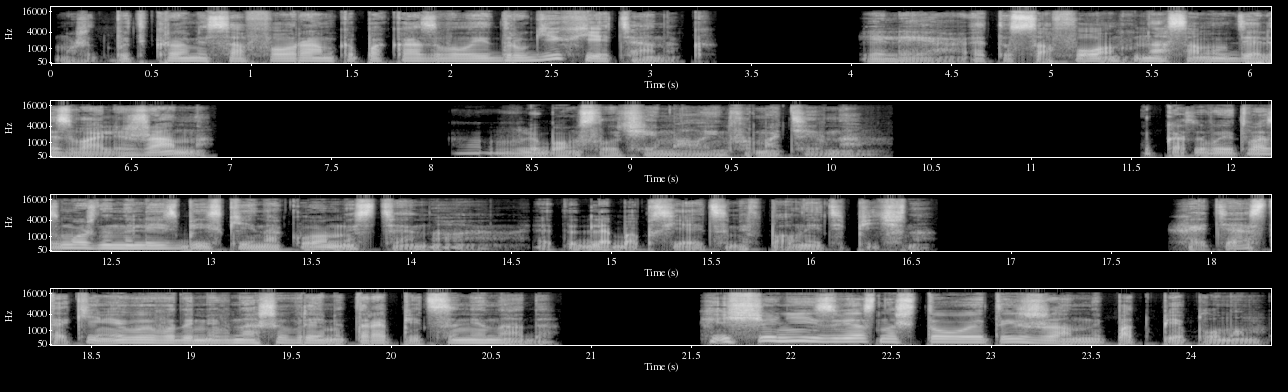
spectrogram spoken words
Может быть, кроме Сафо, рамка показывала и других етянок? Или это Сафо на самом деле звали Жанна? В любом случае малоинформативно. Указывает, возможно, на лесбийские наклонности, но это для баб с яйцами вполне типично. Хотя с такими выводами в наше время торопиться не надо. Еще неизвестно, что у этой Жанны под пеплумом.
